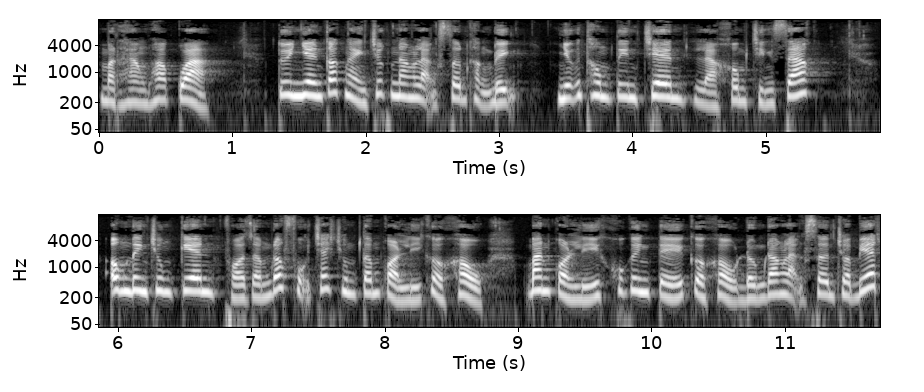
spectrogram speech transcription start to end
mặt hàng hoa quả. Tuy nhiên, các ngành chức năng Lạng Sơn khẳng định những thông tin trên là không chính xác. Ông Đinh Trung Kiên, Phó Giám đốc phụ trách Trung tâm Quản lý Cửa khẩu, Ban Quản lý Khu Kinh tế Cửa khẩu Đồng Đăng Lạng Sơn cho biết,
